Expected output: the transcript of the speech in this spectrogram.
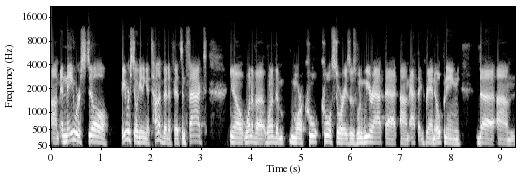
um, and they were still they were still getting a ton of benefits. In fact, you know, one of a one of the more cool cool stories was when we were at that um, at that grand opening. The um,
